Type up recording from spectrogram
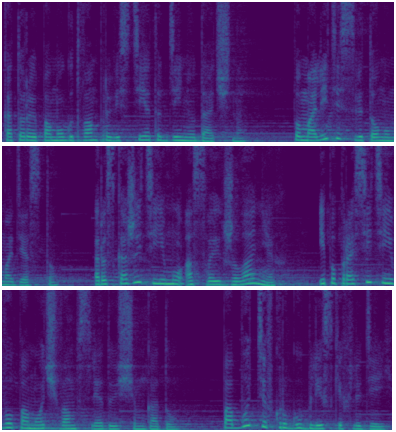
которые помогут вам провести этот день удачно. Помолитесь святому Модесту, расскажите ему о своих желаниях и попросите его помочь вам в следующем году. Побудьте в кругу близких людей.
